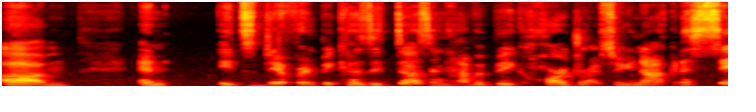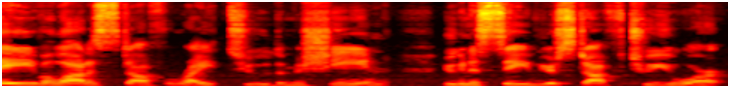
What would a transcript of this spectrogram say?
Um, and it's different because it doesn't have a big hard drive. So, you're not going to save a lot of stuff right to the machine. You're going to save your stuff to your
